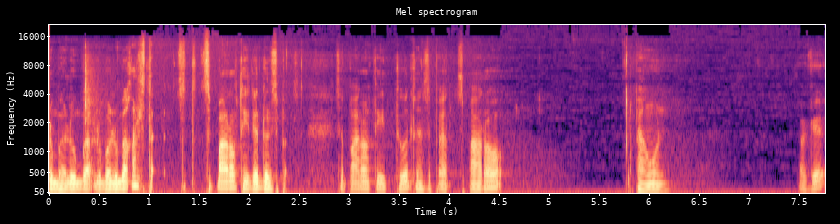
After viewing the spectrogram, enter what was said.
lumba-lumba, lumba-lumba kan separuh tidur dan separuh tidur dan separuh bangun. Oke.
